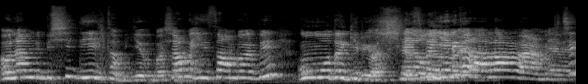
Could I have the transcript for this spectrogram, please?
önemli bir şey değil tabii yılbaşı ama insan böyle bir umuda giriyor açıkçası Şey ve yeni böyle. kararlar vermek Evet. için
